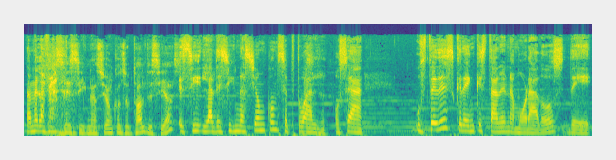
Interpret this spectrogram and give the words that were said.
Dame la frase. Designación conceptual, decías. Sí, la designación conceptual. O sea, ¿ustedes creen que están enamorados de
